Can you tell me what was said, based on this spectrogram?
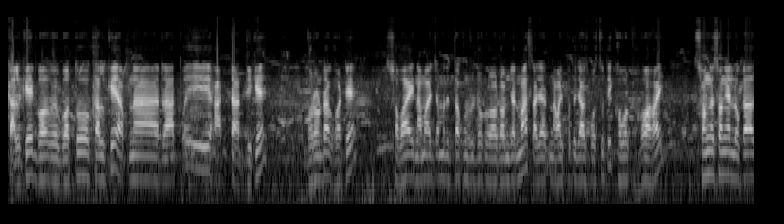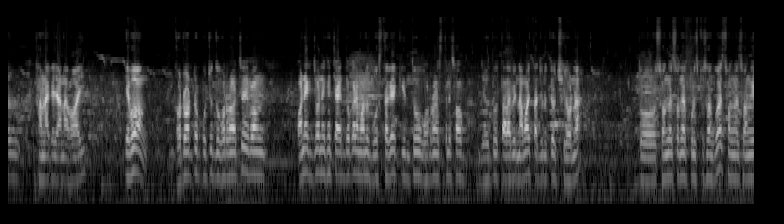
কালকে গ- গতকালকে আপনার রাত ওই আটটার দিকে ঘটনাটা ঘটে। সবাই নামাজ আমাদের তখন রমজান মাস, রাজা নামাজ পড়তে যাওয়ার প্রস্তুতি, খবর হওয়া হয়। সঙ্গে সঙ্গে লোকাল থানাকে জানা হয়। এবং ঘটনাটা প্রচুর দুর্ঘটনা হচ্ছে এবং অনেকজন এখানে চায়ের দোকানে মানুষ বসে থাকে, কিন্তু ঘটনাস্থলে সব যেহেতু তারাবি নামাজ, তার জন্য কেউ ছিল না। তো সঙ্গে সঙ্গে পুলিশ প্রশাসন করে, সঙ্গে সঙ্গে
